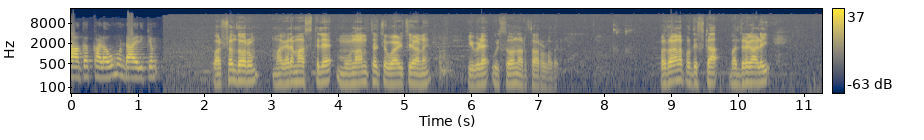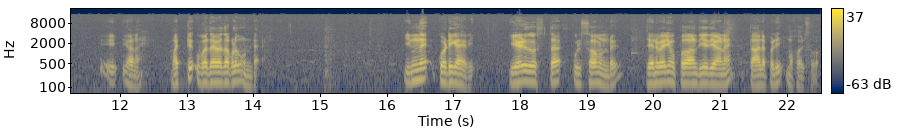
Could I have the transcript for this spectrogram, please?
നാഗക്കളവും ഉണ്ടായിരിക്കും. വർഷം തോറും മകരമാസത്തിലെ മൂന്നാമത്തെ ചൊവ്വാഴ്ചയാണ് ഇവിടെ ഉത്സവം നടത്താറുള്ളത്. പ്രധാന പ്രതിഷ്ഠ ഭദ്രകാളി ആണ്. മറ്റ് ഉപദേവതകളും ഉണ്ട്. ഇന്ന് കൊടി കയറി. ഏഴ് ദിവസത്തെ ഉത്സവമുണ്ട്. ജനുവരി മുപ്പതാം തീയതിയാണ് താലപ്പൊലി മഹോത്സവം.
